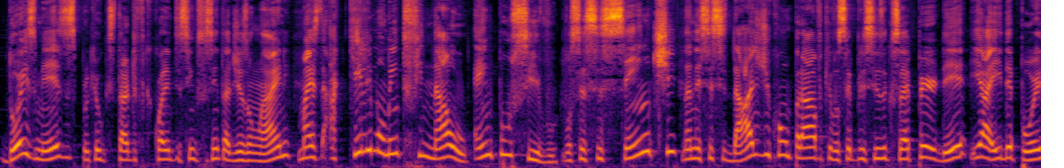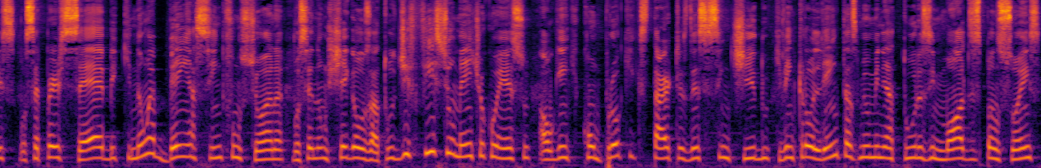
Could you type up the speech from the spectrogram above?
dois meses, porque o Kickstarter fica 45, 60 dias online, mas aquele momento final é impulsivo. Você se sente na necessidade de comprar, porque você precisa que você vai perder, e aí depois você percebe que não é bem assim que funciona, você não chega a usar tudo. Dificilmente eu conheço alguém que comprou Kickstarters nesse sentido, que vem trolentas mil miniaturas e mods, expansões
